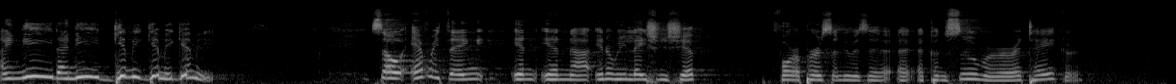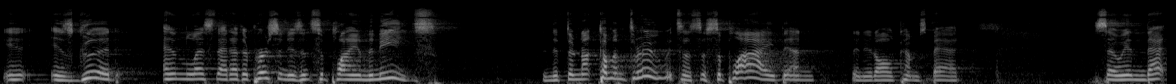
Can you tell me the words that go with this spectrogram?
I need, I need, gimme, gimme, gimme. So everything in, in, uh, in a relationship for a person who is a, a, a consumer or a taker is good unless that other person isn't supplying the needs. And if they're not coming through, it's a, a supply, then, then it all comes bad. So in that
